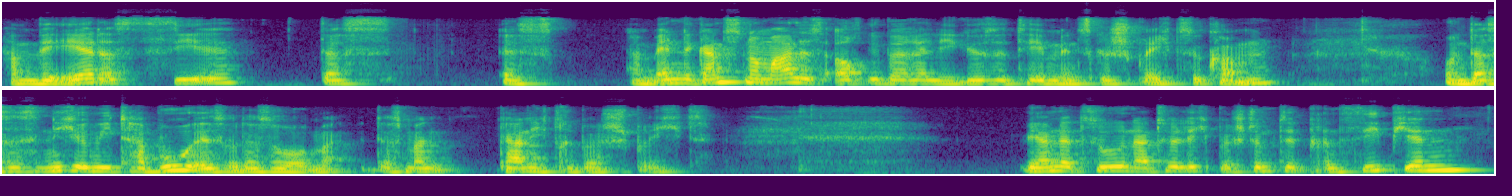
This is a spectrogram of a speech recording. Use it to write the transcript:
haben wir eher das Ziel, dass es am Ende ganz normal ist, auch über religiöse Themen ins Gespräch zu kommen und dass es nicht irgendwie tabu ist oder so, dass man gar nicht drüber spricht. Wir haben dazu natürlich bestimmte Prinzipien,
